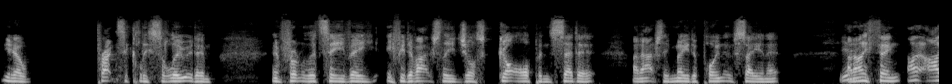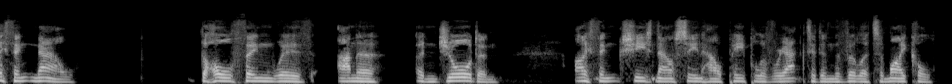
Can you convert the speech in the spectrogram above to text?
you know practically saluted him in front of the TV if he'd have actually just got up and said it and actually made a point of saying it. Yeah. And I think I, I think now the whole thing with Anna and Jordan, I think she's now seen how people have reacted in the villa to Michael.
